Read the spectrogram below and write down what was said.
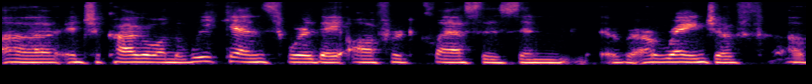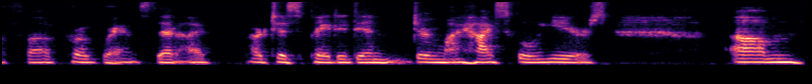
uh, in Chicago on the weekends, where they offered classes in a, range of of uh, programs that I participated in during my high school years. Um,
